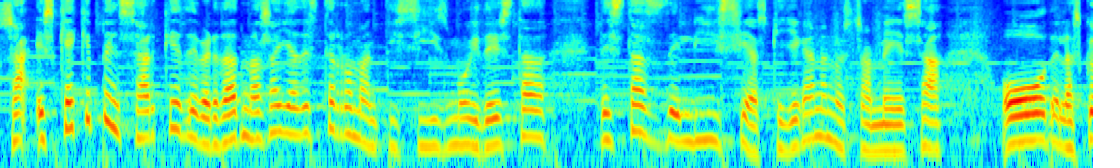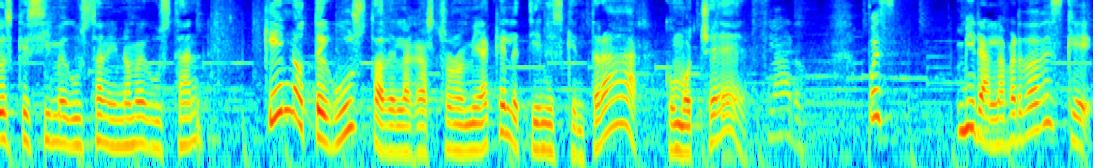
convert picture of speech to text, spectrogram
O sea, es que hay que pensar que de verdad, más allá de este romanticismo y de, esta, de estas delicias que llegan a nuestra mesa o de las cosas que sí me gustan y no me gustan, ¿qué no te gusta de la gastronomía que le tienes que entrar como chef? Claro. Pues mira, la verdad es que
